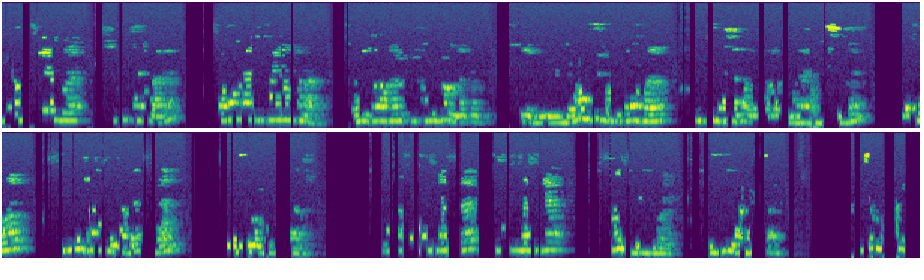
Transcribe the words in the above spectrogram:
yansıyanlı tutuklarını tamamen kaynaklılar. Onun cevapları tutulması olmadı. Yalan sınıfı cevapları ihtiyaçlarına ulaşılmasına düşündü. Ve bunu bütün şartlarda ben yaşıma tutacağım. Hayatta sizlerce hangi bir yol? Bizim yaratacağız. Bizim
